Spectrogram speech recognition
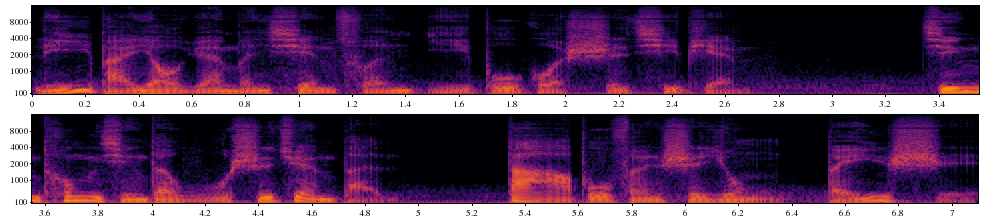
李百耀原文现存已不过十七篇。今通行的五十卷本，大部分是用北史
